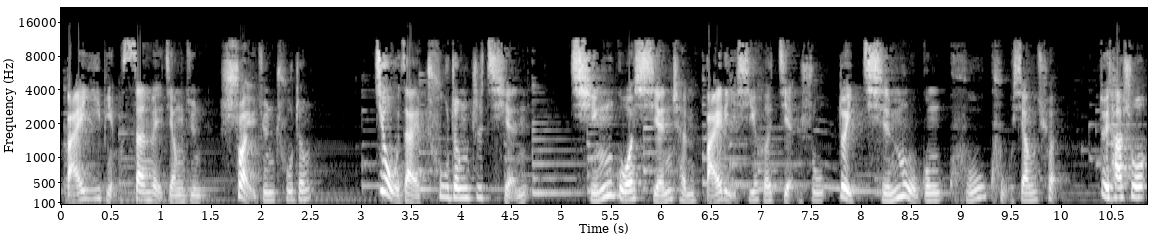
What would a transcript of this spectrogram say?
白乙丙三位将军率军出征。就在出征之前。秦国贤臣百里奚和蹇叔对秦穆公苦苦相劝，对他说：“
